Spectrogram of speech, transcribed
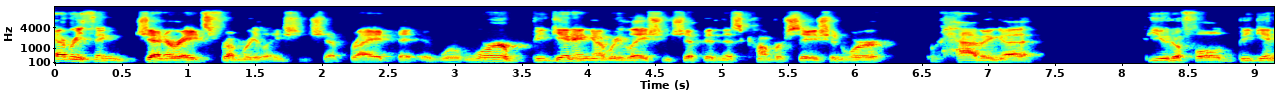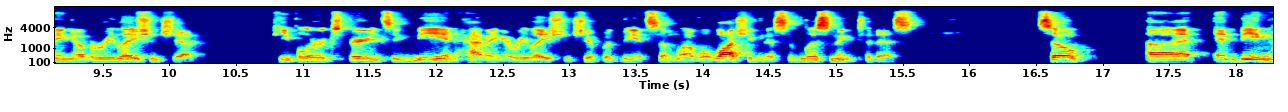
everything generates from relationship right? Eh, we're, we're, beginning a relationship in this conversation we're we're having a beautiful beginning of a relationship. People are experiencing me and having a relationship with me at some level watching this and listening to this. So uh, and being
